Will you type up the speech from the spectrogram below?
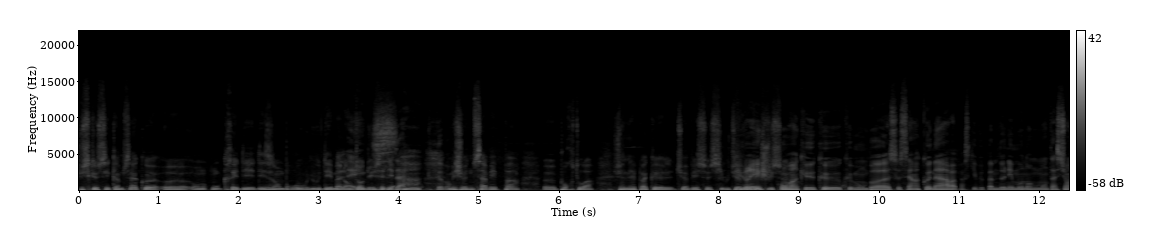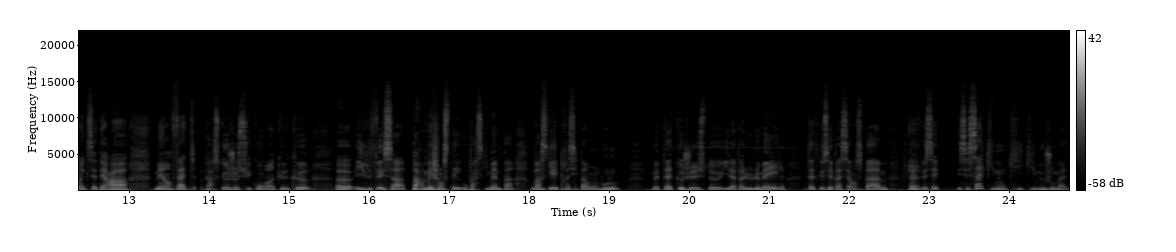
puisque c'est comme ça qu'on on on crée des, des embrouilles ou des malentendus. C'est dire Ah, mais je ne savais pas euh, pour toi, je ne savais pas que tu avais ceci ou tu avais Purée, vécu je suis convaincu que, que mon boss c'est un connard parce qu'il veut pas me donner mon augmentation, etc. Mais en fait, parce que je suis convaincu que euh, il fait ça par méchanceté ou parce qu'il m'aime pas, ou parce Mm. qu'il apprécie pas mon boulot. Mais peut-être que juste euh, il a pas lu le mail, peut-être que c'est passé en spam, peut-être Ouais. que c'est et c'est ça qui nous qui, qui nous joue mal.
